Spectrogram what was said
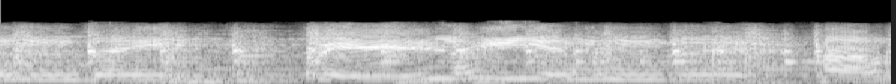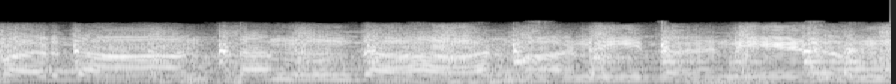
தந்தை பிள்ளை என்று அவர்தான் தந்தார் மனிதனிடம்.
